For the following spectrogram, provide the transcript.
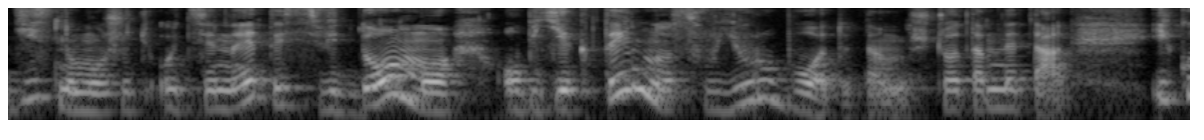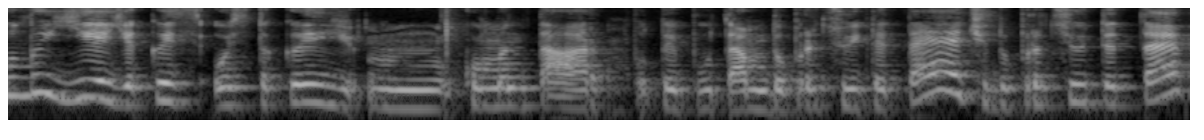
дійсно можуть оцінити свідомо, об'єктивно свою роботу, там що там не так. І коли є якийсь ось такий коментар по типу там допрацюйте те чи допрацюйте те.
